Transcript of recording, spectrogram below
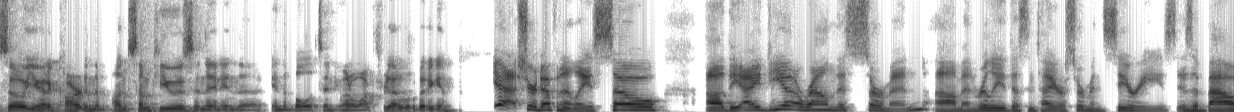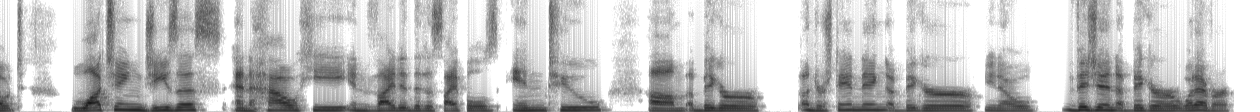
So you had a card in the on some pews and then in the in the bulletin. You want to walk through that a little bit again? Yeah, sure, definitely. So, uh, the idea around this sermon, um, and really this entire sermon series, is about watching Jesus and how he invited the disciples into um, a bigger understanding, a bigger, you know, vision, a bigger whatever.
